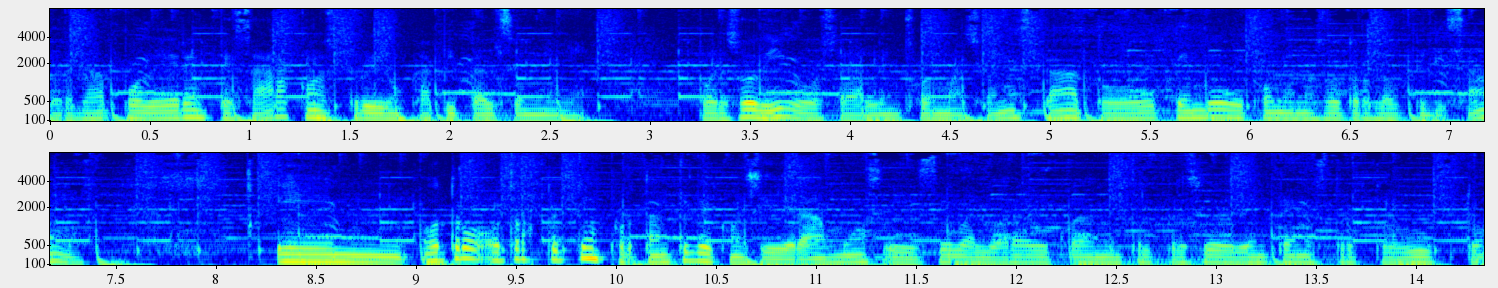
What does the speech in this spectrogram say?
¿verdad? Poder empezar a construir un capital semilla. Por eso digo, o sea, la información está, todo depende de cómo nosotros la utilizamos. Otro, otro aspecto importante que consideramos es evaluar adecuadamente el precio de venta de nuestro producto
